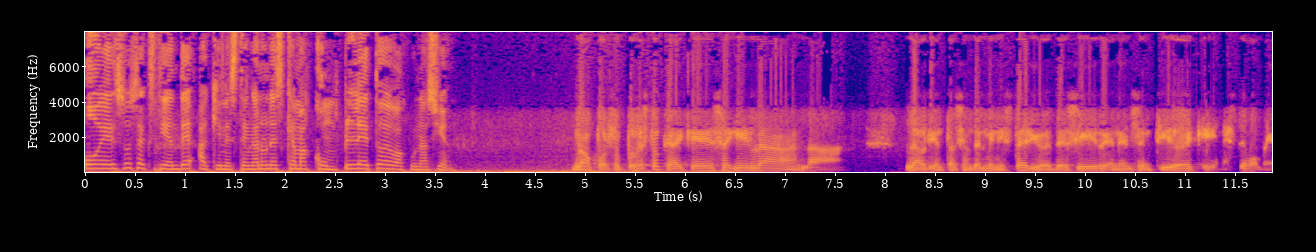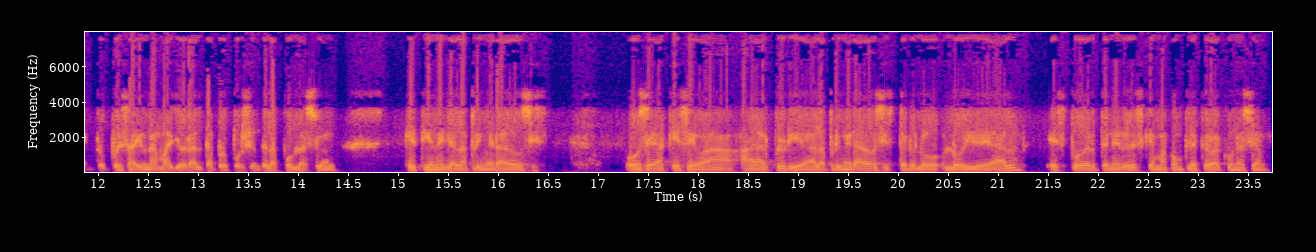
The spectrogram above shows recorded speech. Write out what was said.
o eso se extiende a quienes tengan un esquema completo de vacunación? No, por supuesto que hay que seguir la, la, orientación del ministerio, es decir, en el sentido de que en este momento pues hay una mayor alta proporción de la población que tiene ya la primera dosis, o sea que se va a dar prioridad a la primera dosis, pero lo, lo ideal es poder tener el esquema completo de vacunación.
